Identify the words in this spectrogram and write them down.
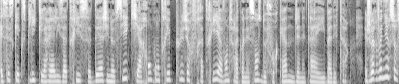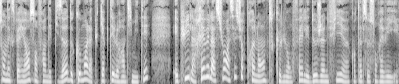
et c'est ce qu'explique la réalisatrice Dea Ginovsi qui a rencontré plusieurs fratries avant de faire la connaissance de Fourkan, Geneta et Ibadeta. Je vais revenir sur son expérience en fin d'épisode, comment elle a pu capter leur intimité, et puis la révélation assez surprenante que lui ont fait les deux jeunes filles euh, quand elles se sont réveillées.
